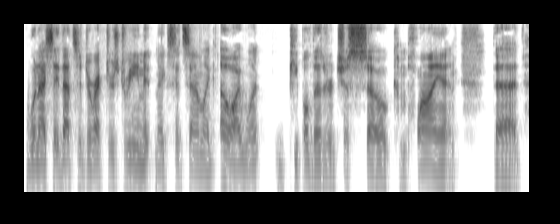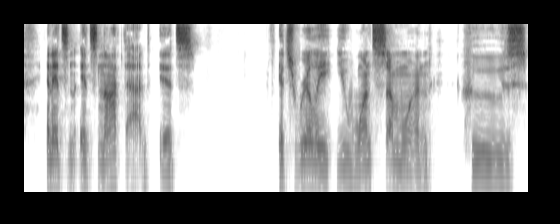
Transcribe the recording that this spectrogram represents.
when I say that's a director's dream, it makes it sound like, oh, I want people that are just so compliant that, and it's it's not that. It's it's really you want someone who's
